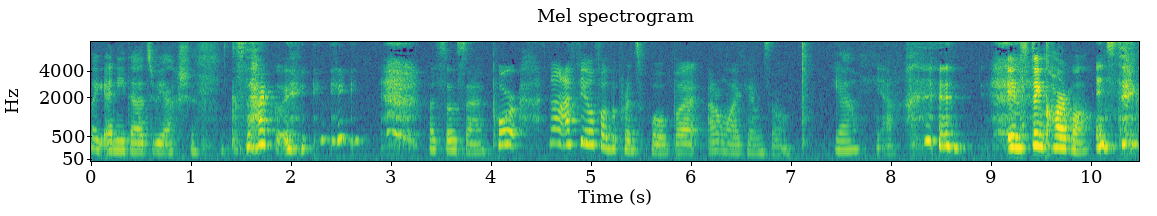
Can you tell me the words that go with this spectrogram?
Like any dad's reaction. exactly. That's so sad. Poor. No, I feel for the principal, but I don't like him, so Yeah. yeah. Instant karma. Instant.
